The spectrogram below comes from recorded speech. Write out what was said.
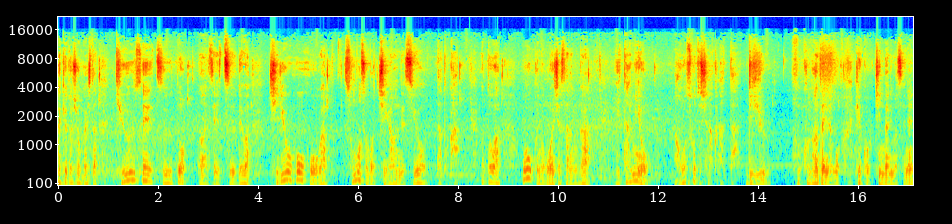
先ほど紹介した急性痛と慢性痛では治療方法がそもそも違うんですよだとか。あとは多くのお医者さんが痛みを治そうとしなくなった理由。この辺りでも結構気になりますよね。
